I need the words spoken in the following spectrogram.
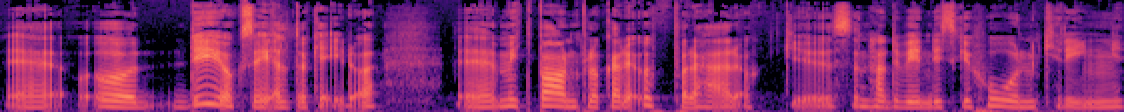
Eh, och det är också helt okej då. Eh, mitt barn plockade upp på det här och eh, sen hade vi en diskussion kring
